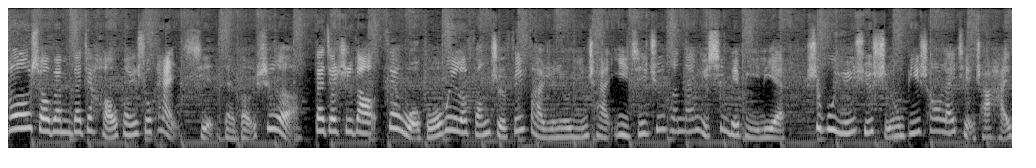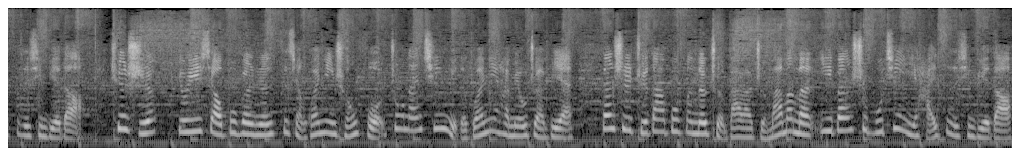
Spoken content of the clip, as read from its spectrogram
Hello，小伙伴们，大家好，欢迎收看现代报社。大家知道，在我国，为了防止非法人流引产以及均衡男女性别比例，是不允许使用 B 超来检查孩子的性别的。确实，有一小部分人思想观念陈腐，重男轻女的观念还没有转变。但是，绝大部分的准爸爸、准妈妈们一般是不建议孩子的性别的。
